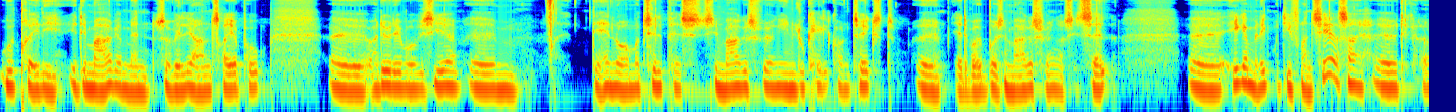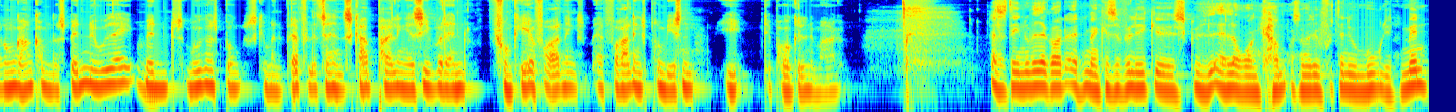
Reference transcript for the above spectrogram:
udbredt i, i det marked, man så vælger at entrere på. Øh, og det er jo det, hvor vi siger, øh, det handler om at tilpasse sin markedsføring i en lokal kontekst. Øh, ja, det var jo både sin markedsføring og sit salg. Øh, ikke at man ikke må differentiere sig, øh, det kan der nogle gange komme noget spændende ud af, men som udgangspunkt skal man i hvert fald tage en skarp pejling af at sige, hvordan fungerer forretnings, forretningspræmissen i det pågældende marked. Altså det, nu ved jeg godt, at man kan selvfølgelig ikke øh, skyde alle over en kamp, og sådan noget, det er jo fuldstændig umuligt. Men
